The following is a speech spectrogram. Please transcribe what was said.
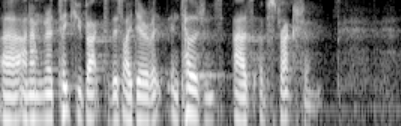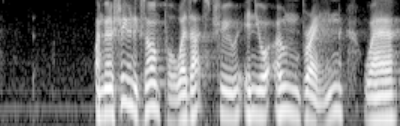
uh, and I'm going to take you back to this idea of intelligence as abstraction. I'm going to show you an example where that's true in your own brain, where,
